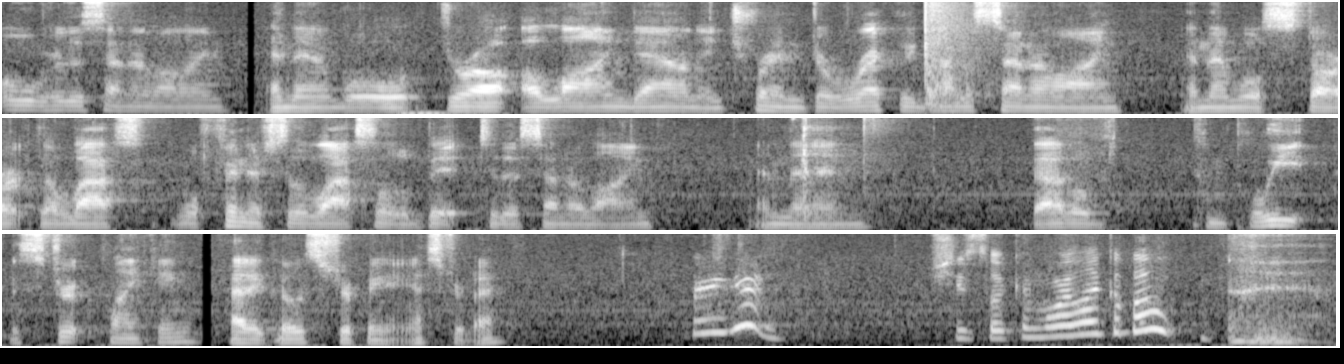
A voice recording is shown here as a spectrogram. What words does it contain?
over the center line and then we'll draw a line down and trim directly down the center line. And then we'll start the last, we'll finish the last little bit to the center line. And then that'll complete the strip planking. Had to go stripping it yesterday. Pretty good. She's looking more like a boat.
